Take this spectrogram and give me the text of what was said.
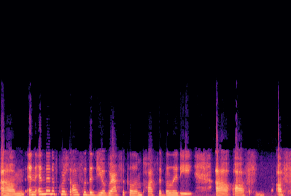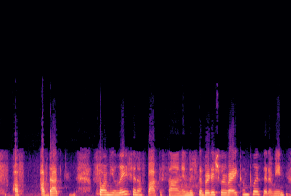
um, and and then of course also the geographical impossibility uh, of of of of that formulation of Pakistan in which the British were very complicit. I mean,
